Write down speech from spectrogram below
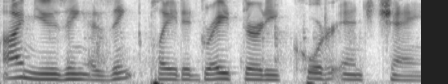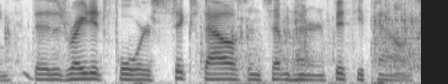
I'm using a zinc plated grade 30 quarter inch chain that is rated for 6,750 pounds,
